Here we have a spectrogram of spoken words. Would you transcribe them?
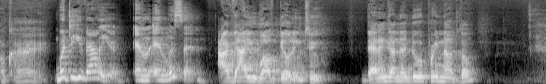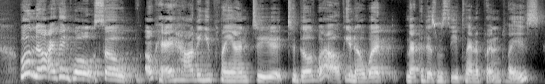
okay. What do you value? And and listen. I value wealth building too. That ain't got nothing to do with prenups though. Well, no, I think well, so okay, how do you plan to to build wealth? You know, what mechanisms do you plan to put in place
